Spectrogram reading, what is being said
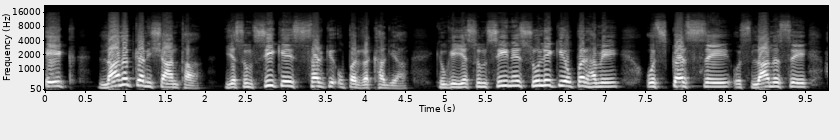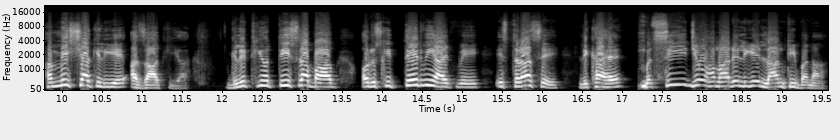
एक लानत का निशान था यसु मसीह के सर के ऊपर रखा गया। क्योंकि यसु मसीह ने सूले के ऊपर हमें उस कर्ज से, उस लानत से हमेशा के लिए आज़ाद किया। गलिथियों तीसरा बाब और उसकी तेरहवीं आयत में इस तरह से लिखा है, मसीह जो हमारे लिए लानती बना,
